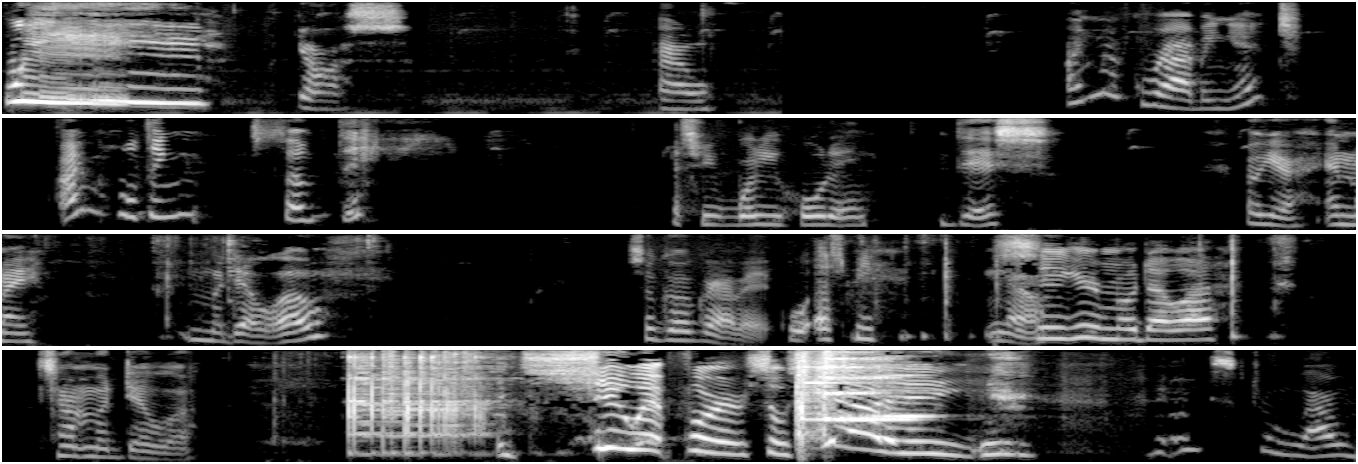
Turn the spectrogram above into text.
Whee! Yes. Ow. I'm not grabbing it. I'm holding something. SB, what are you holding? This. Oh, yeah, and my Modelo. So go grab it. Well, SB, No, sue your Modella it's not Modelo. and sue it for society. It makes such a loud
